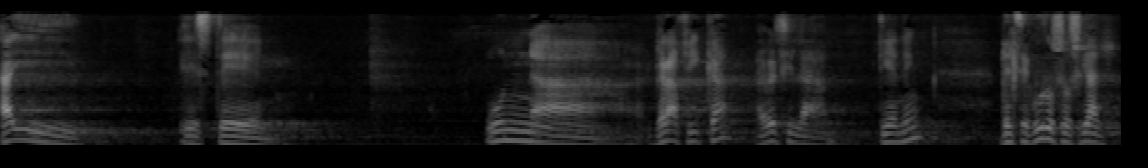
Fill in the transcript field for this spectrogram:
Hay este una gráfica, a ver si la tienen, del Seguro Social,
